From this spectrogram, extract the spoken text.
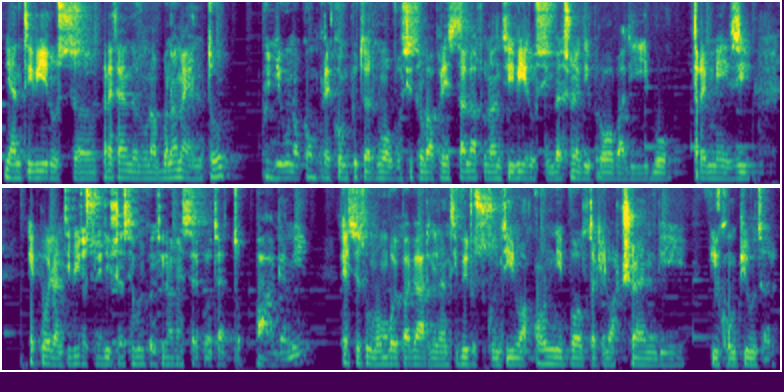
gli antivirus pretendono un abbonamento, quindi uno compra il computer nuovo, si trova preinstallato un antivirus in versione di prova di boh, tre mesi e poi l'antivirus gli dice se vuoi continuare a essere protetto pagami e se tu non vuoi pagarli l'antivirus continua ogni volta che lo accendi il computer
